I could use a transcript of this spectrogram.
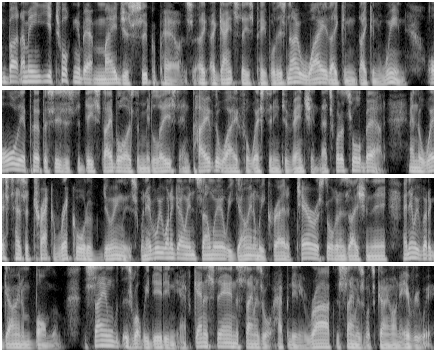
But I mean, you're talking about major superpowers against these people. There's no way they can they can win. All their purpose is is to destabilize the Middle East and pave the way for Western intervention. That's what it's all about. And the West has a track record of doing this. Whenever we want to go in somewhere, we go in and we create a terrorist organization there, and then we've got to go in and bomb them. The same as what we did in Afghanistan, the same as what happened in Iraq, the same as what's going on everywhere.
